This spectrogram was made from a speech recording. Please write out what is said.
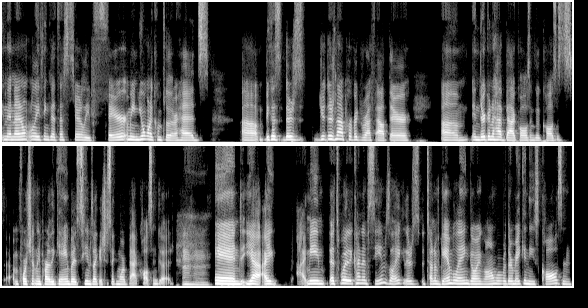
and then I don't really think that's necessarily fair. I mean, you don't want to come to their heads um, because there's there's not a perfect ref out there. Um, and they're gonna have bad calls and good calls. It's unfortunately part of the game, but it seems like it's just like more bad calls than good. Mm-hmm. And yeah, I I mean that's what it kind of seems like. There's a ton of gambling going on where they're making these calls and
